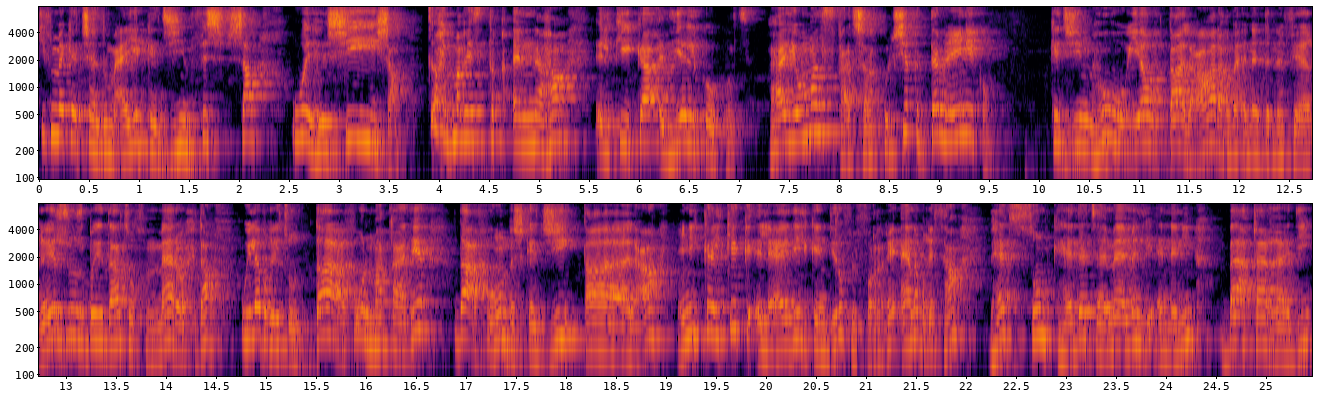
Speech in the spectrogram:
كيف ما كتشاهدوا معايا كتجي مفشفشة وهشيشة. حتى واحد ما غيصدق أنها الكيكة ديال الكوكوت ها هي ما لصقاتش راه كلشي قدام عينيكم. كتجي مهوية وطالعه رغم ان درنا فيها غير جوج بيضات وخماره وحدة وإلا بغيتو تضاعفوا المقادير ضاعفوهم باش كتجي طالعة. يعني كالكيك العادي اللي كنديرو في الفرن غير أنا بغيتها بهذا السمك هذا تماما لأنني باقا غادي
